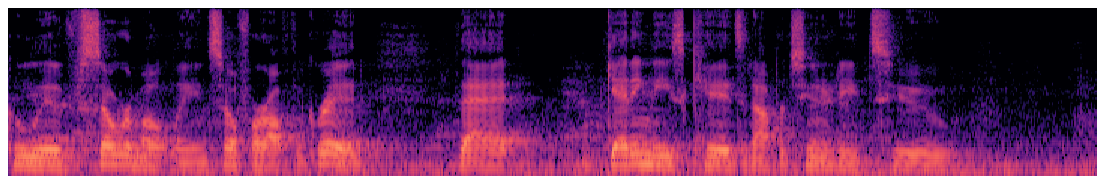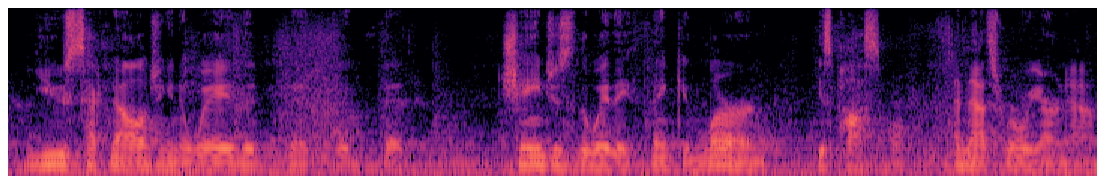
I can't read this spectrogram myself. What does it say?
who live so remotely and so far off the grid that getting these kids an opportunity to use technology in a way that, that, that, that changes the way they think and learn is possible. And that's where we are now.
